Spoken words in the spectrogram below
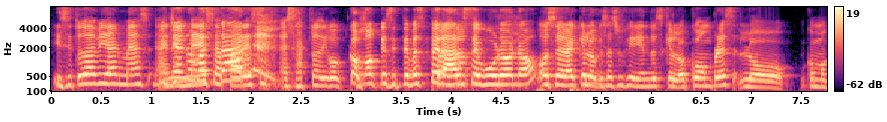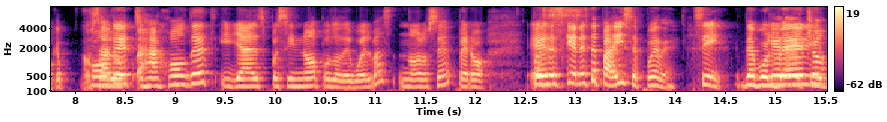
Y si todavía el mes, en el mes aparece, exacto, digo, como pues, que si te va a esperar, seguro, ¿no? O será que lo que está sugiriendo es que lo compres, lo, como que, hold it. ajá, hold it, y ya después si no, pues lo devuelvas, no lo sé, pero... Pues es, que en este país se puede. Sí. Devolver de hecho,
